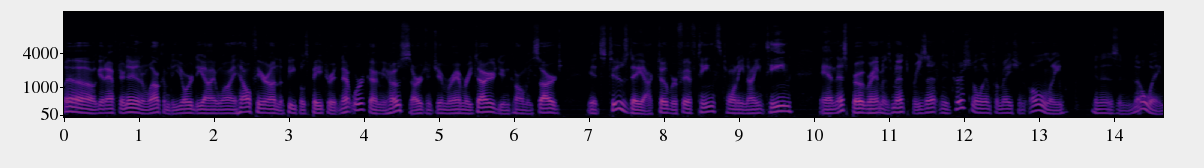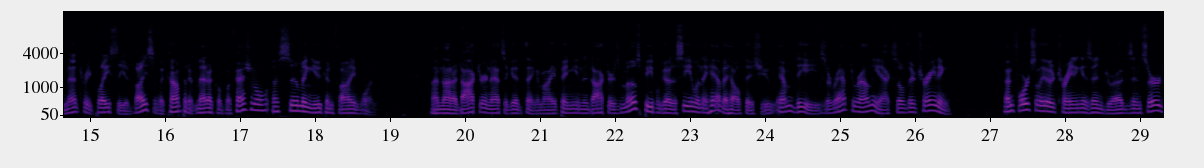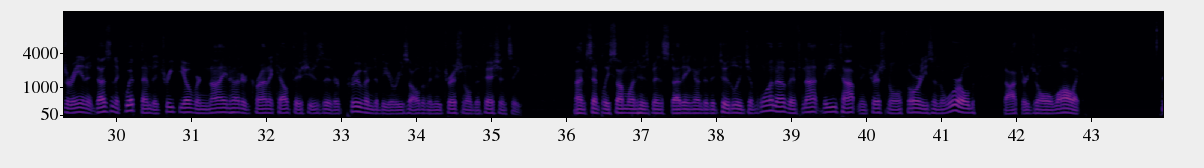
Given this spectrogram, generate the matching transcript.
Well, good afternoon and welcome to Your DIY Health here on the People's Patriot Network. I'm your host, Sergeant Jim Ram, retired. You can call me Sarge. It's Tuesday, October 15th, 2019, and this program is meant to present nutritional information only and is in no way meant to replace the advice of a competent medical professional, assuming you can find one. I'm not a doctor, and that's a good thing. In my opinion, the doctors most people go to see when they have a health issue, MDs, are wrapped around the axle of their training. Unfortunately, their training is in drugs and surgery, and it doesn't equip them to treat the over 900 chronic health issues that are proven to be a result of a nutritional deficiency. I'm simply someone who's been studying under the tutelage of one of, if not the top nutritional authorities in the world, Dr. Joel Wallach.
